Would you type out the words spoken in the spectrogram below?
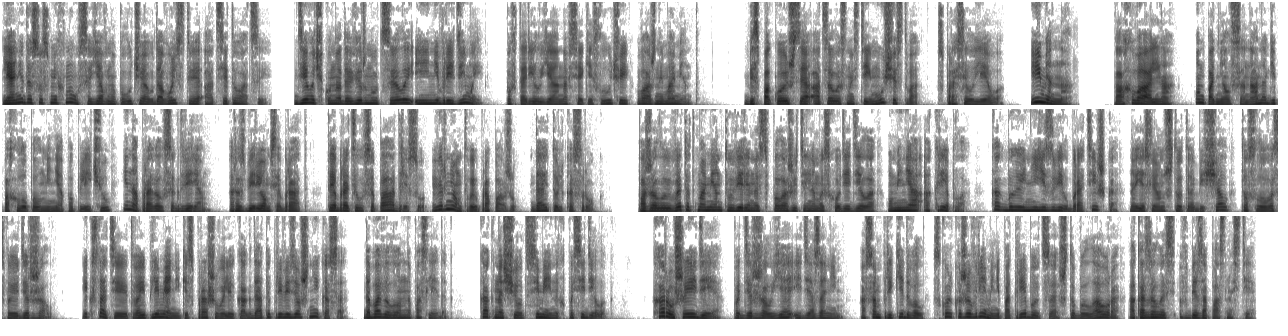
Леонидас усмехнулся, явно получая удовольствие от ситуации. «Девочку надо вернуть целой и невредимой», — повторил я на всякий случай важный момент. «Беспокоишься о целостности имущества?» — спросил Лео. «Именно». «Похвально». Он поднялся на ноги, похлопал меня по плечу и направился к дверям. «Разберемся, брат. Ты обратился по адресу. Вернем твою пропажу. Дай только срок». Пожалуй, в этот момент уверенность в положительном исходе дела у меня окрепла. Как бы ни язвил братишка, но если он что-то обещал, то слово свое держал. «И, кстати, твои племянники спрашивали, когда ты привезешь Никаса», — добавил он напоследок. «Как насчет семейных посиделок?» «Хорошая идея», — поддержал я, идя за ним. А сам прикидывал, сколько же времени потребуется, чтобы Лаура оказалась в безопасности.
